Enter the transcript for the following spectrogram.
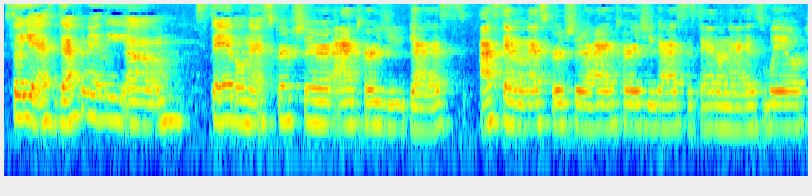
so yes, definitely um stand on that scripture. I encourage you guys. I stand on that scripture. I encourage you guys to stand on that as well.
